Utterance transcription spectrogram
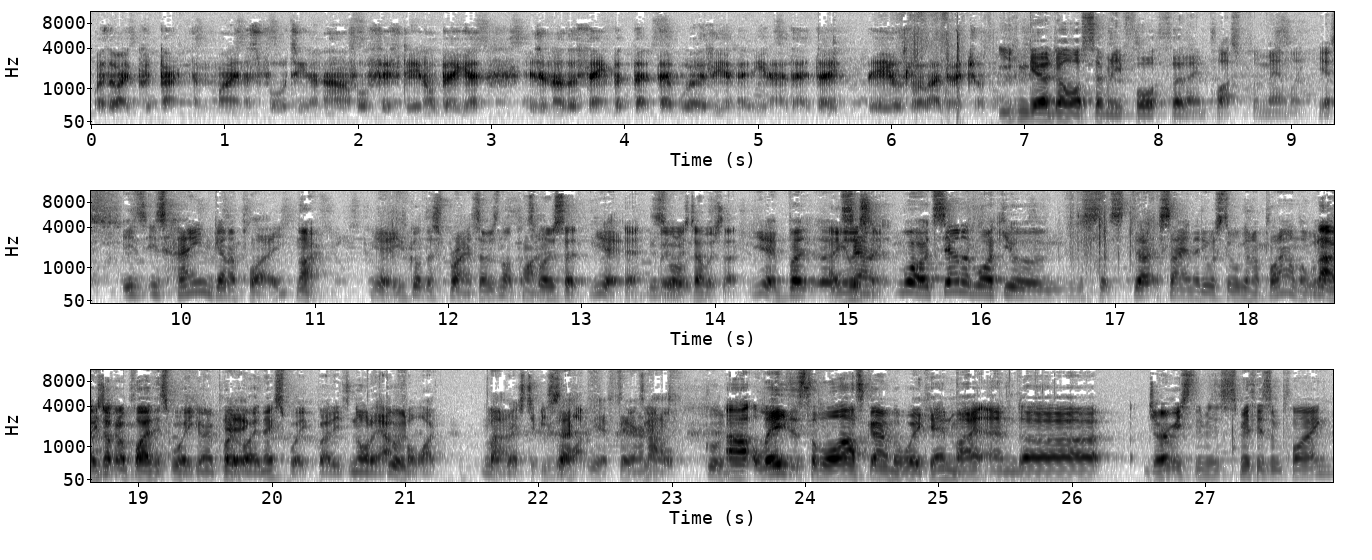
Whether I could back them minus 14 and a half or 15 or bigger is another thing, but they're, they're worthy of it. You know, they, they, the Eagles look like they're in trouble. You can get a dollar seventy four, thirteen plus for Manly. Yes. Is is Hayne going to play? No. Yeah, he's got the sprain, so he's not playing. That's playing. what I said. Yeah, Yeah, this we is what- established that. Yeah, but Are you sounded, listening? well, it sounded like you were st- st- saying that he was still going to play on the week. No, he's not going to play this week. He's going to play Yeah. away next week, but he's not out Good. for like the No, rest of his exactly. life. Yeah, fair for example. enough. Good. Uh, leads us to the last game of the weekend, mate, and uh, Jeremy Smith Smith isn't playing.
